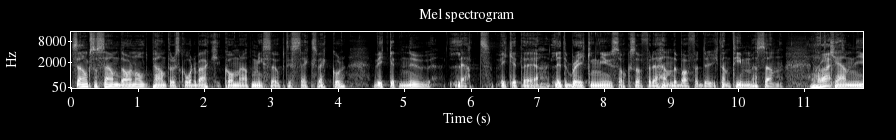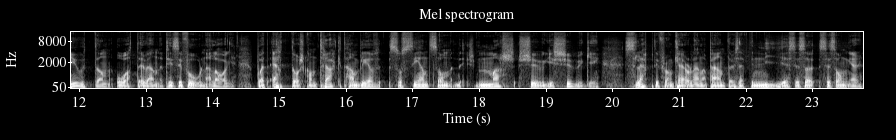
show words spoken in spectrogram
Sen också Sam Darnold, Panthers quarterback, kommer att missa upp till sex veckor, vilket nu lätt, vilket är lite breaking news också för det hände bara för drygt en timme sedan right. att Cam Newton återvänder till sitt forna lag på ett ettårskontrakt. Han blev så sent som mars 2020 släppt ifrån Carolina Panthers efter nio säs- säsonger.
